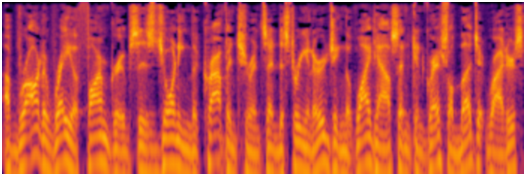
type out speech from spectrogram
A broad array of farm groups is joining the crop insurance industry and urging the White House and congressional budget writers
